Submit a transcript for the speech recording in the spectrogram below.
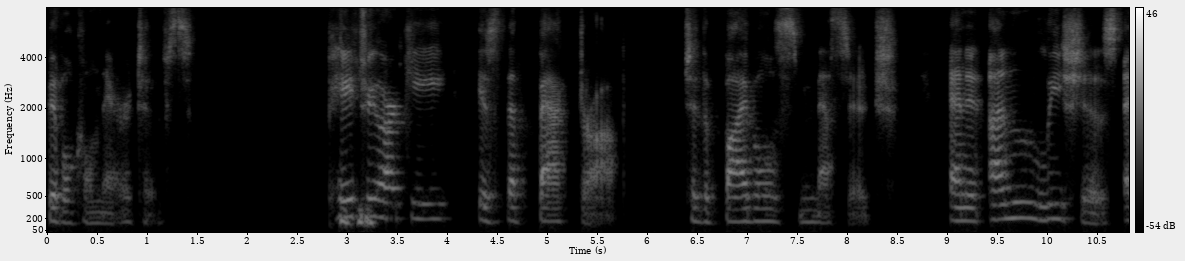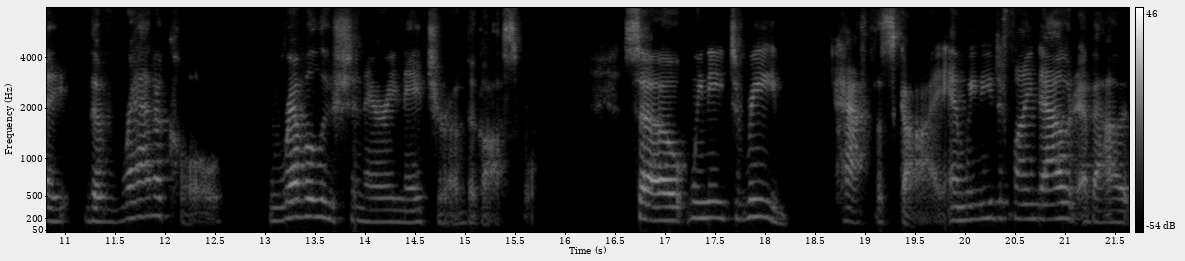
biblical narratives. patriarchy is the backdrop to the Bible's message. And it unleashes a the radical revolutionary nature of the gospel. So we need to read half the sky and we need to find out about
